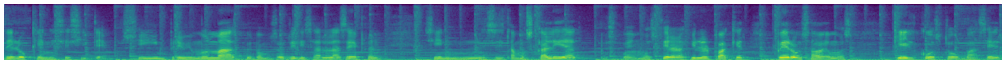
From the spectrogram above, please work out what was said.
de lo que necesitemos. Si imprimimos más, pues vamos a utilizar las Epson. Si necesitamos calidad, pues podemos tirar a Hewlett Packard, pero sabemos que el costo va a ser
